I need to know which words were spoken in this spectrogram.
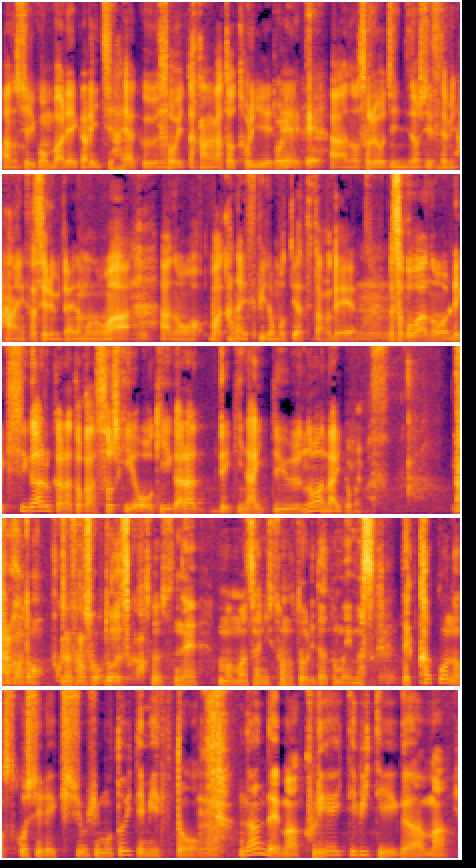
あの、シリコンバレーからいち早くそういった考え方を取り入れて取り入れて、あの、それを人事のシステムに反映させるみたいなものは、あの、はかなりスピードを持ってやってたので、そこはあの、歴史があるからとか、組織が大きいからできないっていうのはないと思います。なるほど。福田さんそう？どうですか？そうですね、まあ、まさにその通りだと思います。で過去の少し歴史を紐解いてみると、なんでまあクリエイティビティがまあ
